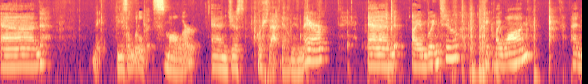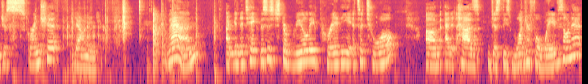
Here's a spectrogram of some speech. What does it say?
and make these a little bit smaller and just push that down in there. And I am going to take my wand and just scrunch it down in here. Then I'm going to take, this is just a really pretty, it's a tulle, um, and it has just these wonderful waves on it.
